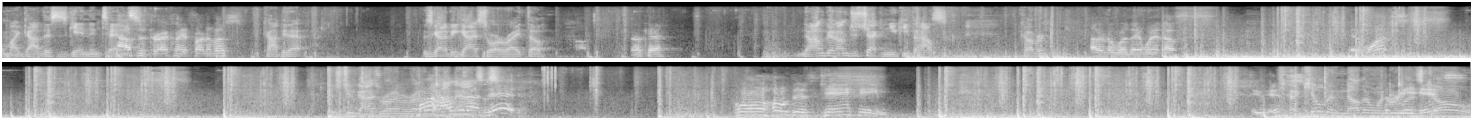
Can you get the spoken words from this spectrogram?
Oh my god, this is getting intense. House is directly in front of us. Copy that. There's got to be guys to our right, though. Okay. No, I'm good. I'm just checking. You keep the house covered. I don't know where they went. Up. Hit him once. There's two guys running around Come on, how's he not dead? Oh, this game. Dude, I killed another one, dude. Let's hits? go.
